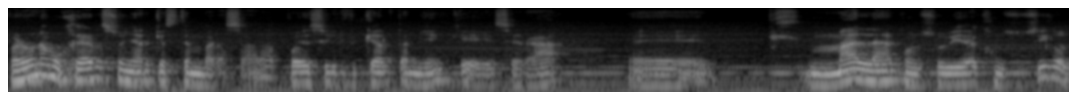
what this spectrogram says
Para una mujer, soñar que está embarazada puede significar también que será eh, pues, mala con su vida, con sus hijos.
